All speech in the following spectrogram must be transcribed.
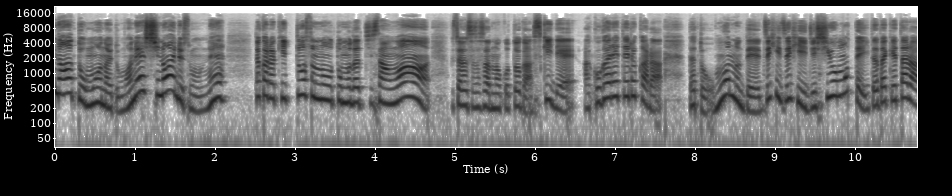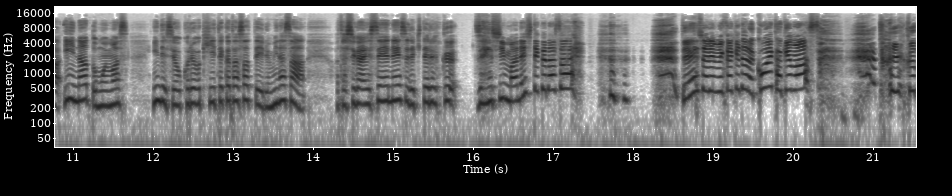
いなと思わないと真似しないですもんね。だからきっとそのお友達さんは、うさうささんのことが好きで憧れてるからだと思うので、ぜひぜひ自信を持っていただけたらいいなと思います。いいんですよ。これを聞いてくださっている皆さん。私が SNS で着てる服、全身真似してください。電車で見かけたら声かけますというこ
